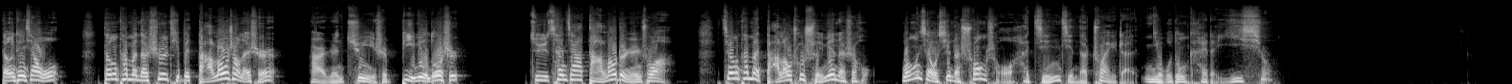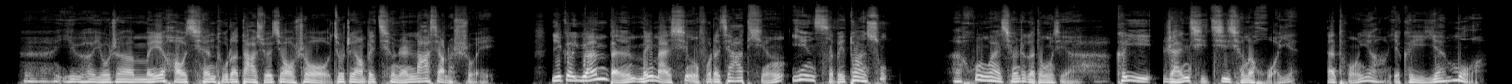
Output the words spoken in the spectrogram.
当天下午，当他们的尸体被打捞上来时，二人均已是毙命多时。据参加打捞的人说啊，将他们打捞出水面的时候，王小新的双手还紧紧的拽着牛东开的衣袖。一个有着美好前途的大学教授就这样被情人拉下了水。一个原本美满幸福的家庭因此被断送。啊，婚外情这个东西啊，可以燃起激情的火焰，但同样也可以淹没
